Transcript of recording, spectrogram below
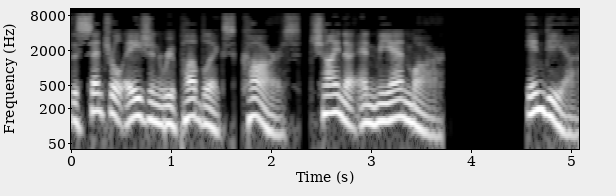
the Central Asian republics China and Myanmar. India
